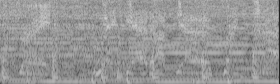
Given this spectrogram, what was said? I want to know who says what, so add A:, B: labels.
A: the streets. We get a few drinks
